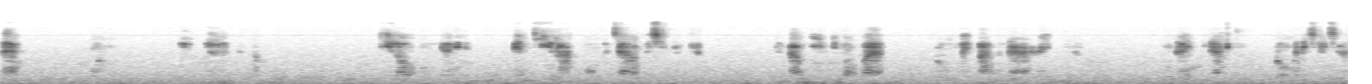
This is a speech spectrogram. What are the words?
และคนอื่นๆนะครับที่เราคงจะเป็นที่รักของพระเจ้าไม่ใช่เหมือนกันนะครับอีกที่บอกว่าพระองค์ไม่ปรารถนาให้ผู้ใดที่นั่นพระองค์ไม่ได้เฉยชา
